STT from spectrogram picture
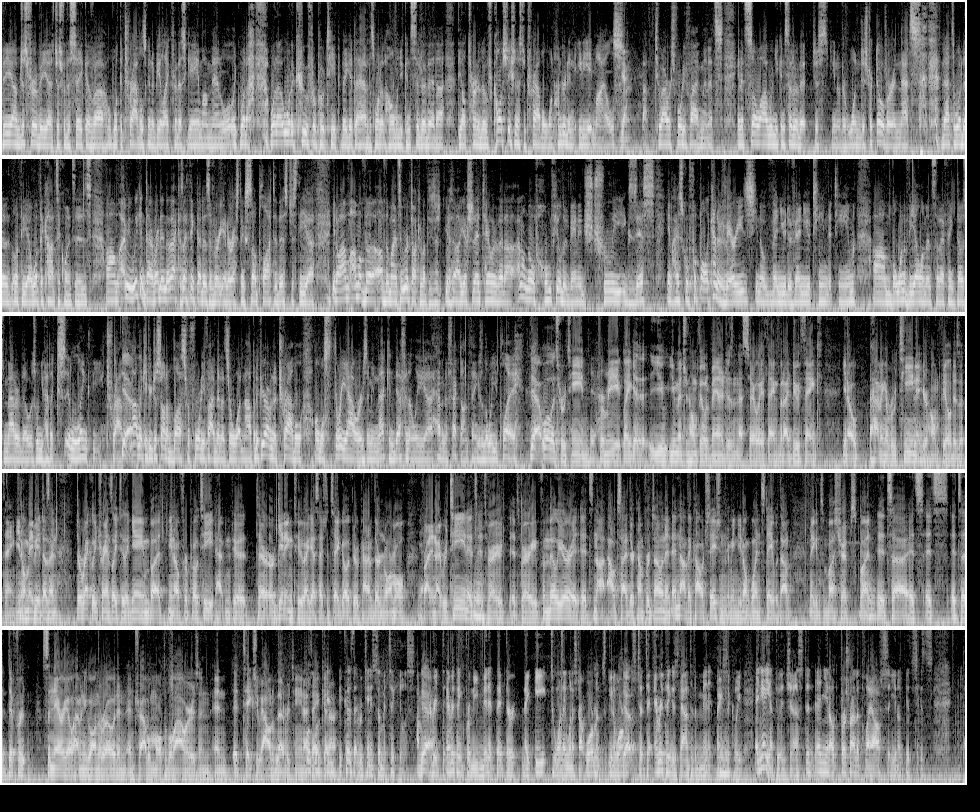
The um, just for the uh, just for the sake of, uh, of what the travel is going to be like for this game, oh man, like what a what a what a coup for Poteet that they get to have this one at home when you consider that uh, the alternative College Station has to travel 188 miles. Yeah. About two hours 45 minutes, and it's so odd when you consider that just you know they're one district over, and that's that's what uh, what the uh, what the consequence is. Um, I mean, we can dive right into that because I think that is a very interesting subplot to this. Just the uh, you know I'm, I'm of the of the mindset we were talking about this uh, yesterday, Taylor. That uh, I don't know if home field advantage truly exists in high school football. It kind of varies, you know, venue to venue, team to team. Um, but one of the elements that I think does matter though is when you have like lengthy travel. Yeah. Not like if you're just on a bus for 45 minutes or whatnot, but if you're having to travel almost three hours, I mean, that can definitely uh, have an effect on things and the way you play. Yeah, well, it's routine Yeah. for me. Like uh, you, you mentioned home field advantage isn't necessarily a thing, but I do think you know having a routine at your home field is a thing. You know, maybe it doesn't directly translate to the game, but you know, for Poteet having to, to or getting to, I guess I should say, go through kind of their normal Friday night routine. It's it's very it's very familiar. It, it's not outside their comfort zone, and, and not the College Station. I mean, you don't go in state without making some bus trips, but it's uh, it's it's it's a different scenario having to go on the road and, and travel multiple hours and, and it takes you out of that routine I Well, think a- because that routine is so meticulous. I mean, Yeah. every, everything from the minute that they they eat to when they want to start warming, you know, warm Yep. to, to everything is down to the minute basically. Mm-hmm. And yeah, you have to adjust. And, and you know, first round of playoffs, you know, it's it's.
